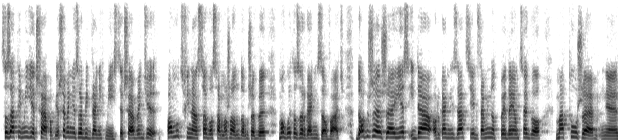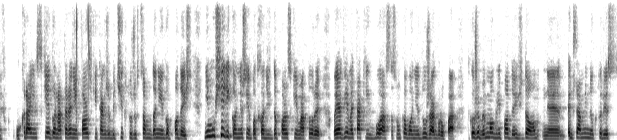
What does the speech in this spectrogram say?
co za tym idzie, trzeba po pierwsze będzie zrobić dla nich miejsce, trzeba będzie pomóc finansowo samorządom, żeby mogły to zorganizować. Dobrze, że jest idea organizacji egzaminu odpowiadającego maturze e, w ukraińskiego na terenie Polski, tak żeby ci, którzy chcą do niego podejść, nie musieli koniecznie podchodzić do polskiej matury, bo jak wiemy, takich była stosunkowo nieduża grupa, tylko żeby mogli podejść do e, egzaminu, który jest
